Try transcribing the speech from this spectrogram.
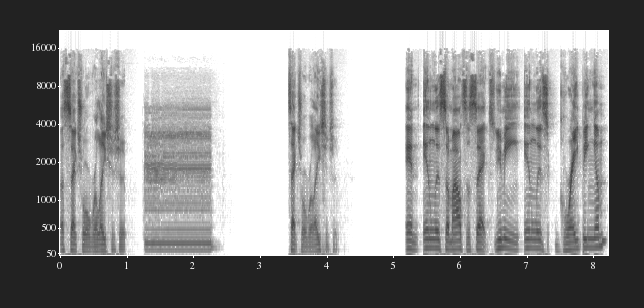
a sexual relationship sexual relationship and endless amounts of sex. You mean endless graping them?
